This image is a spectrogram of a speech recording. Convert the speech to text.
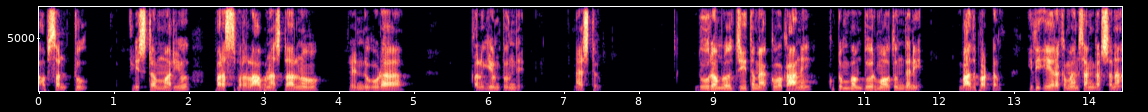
ఆప్షన్ టూ. క్లిష్టం మరియు పరస్పర లాభ నష్టాలను రెండు కూడా కలిగి ఉంటుంది. నెక్స్ట్. దూరంలో జీతం ఎక్కువ కానీ కుటుంబం దూరం అవుతుందని బాధపడ్డం. ఇది ఏ రకమైన సంఘర్షణ?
